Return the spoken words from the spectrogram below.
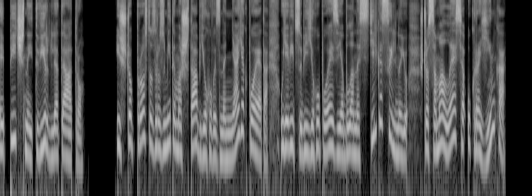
епічний твір для театру. І щоб просто зрозуміти масштаб його визнання як поета, уявіть собі, його поезія була настільки сильною, що сама Леся Українка,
